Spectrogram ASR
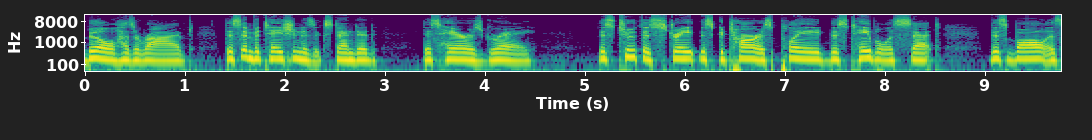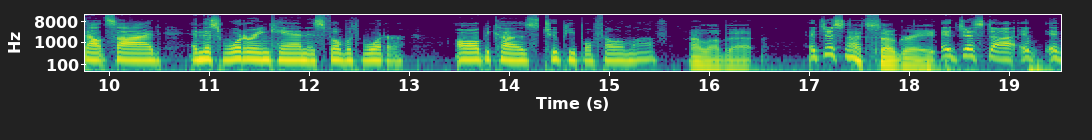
bill has arrived. This invitation is extended. This hair is gray. This tooth is straight. This guitar is played. This table is set. This ball is outside. And this watering can is filled with water. All because two people fell in love. I love that. It just That's so great. it just uh it, it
